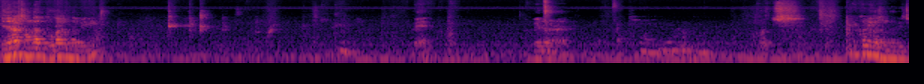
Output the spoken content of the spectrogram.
얘들아 정답 누가 정답이니? 왜? 왜를 알아요? 그렇지. 피클리가 정답이죠.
